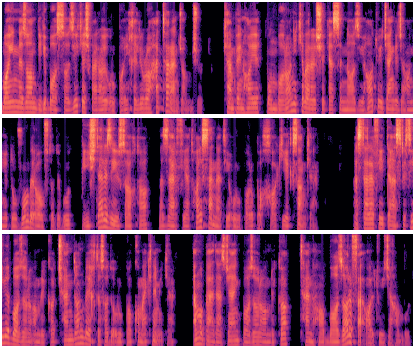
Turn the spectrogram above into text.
با این نظام دیگه بازسازی کشورهای اروپایی خیلی راحت تر انجام می‌شد کمپین های بمبارانی که برای شکست نازی ها توی جنگ جهانی دوم به راه افتاده بود بیشتر زیرساخت ها و ظرفیت های صنعتی اروپا رو با خاک یکسان کرد از طرفی دسترسی به بازار آمریکا چندان به اقتصاد اروپا کمک نمی‌کرد اما بعد از جنگ بازار آمریکا تنها بازار فعال توی جهان بود.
